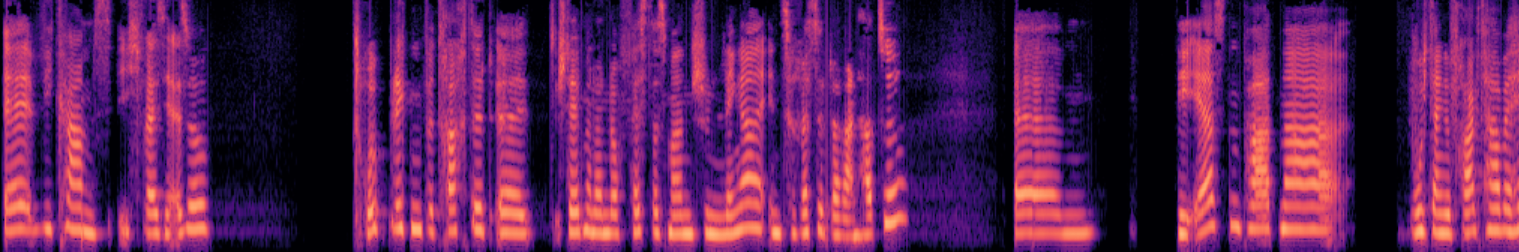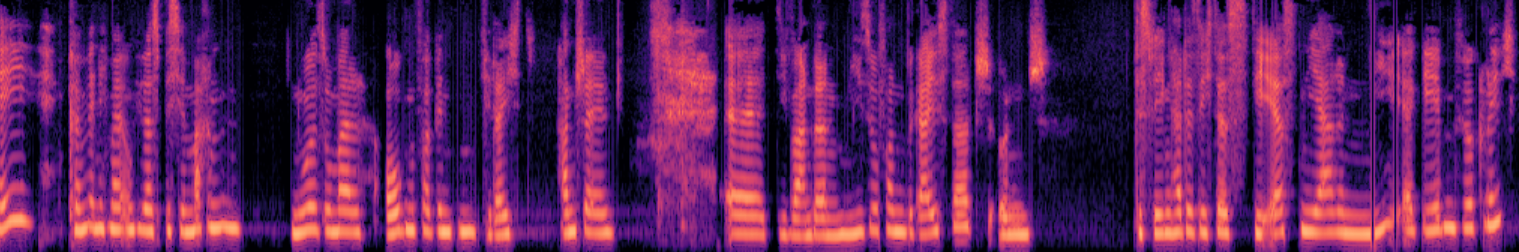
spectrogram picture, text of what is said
Äh, wie kam's? Ich weiß nicht, also rückblickend betrachtet äh, stellt man dann doch fest, dass man schon länger Interesse daran hatte. Ähm, die ersten Partner, wo ich dann gefragt habe, hey, können wir nicht mal irgendwie was bisschen machen? Nur so mal Augen verbinden, vielleicht Handschellen. Äh, die waren dann nie so von begeistert und deswegen hatte sich das die ersten Jahre nie ergeben, wirklich.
